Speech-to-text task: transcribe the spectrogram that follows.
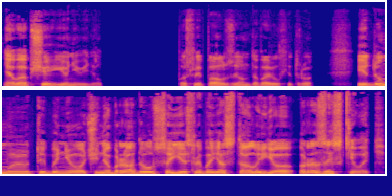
Я вообще ее не видел. После паузы он добавил хитро. — И думаю, ты бы не очень обрадовался, если бы я стал ее разыскивать.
